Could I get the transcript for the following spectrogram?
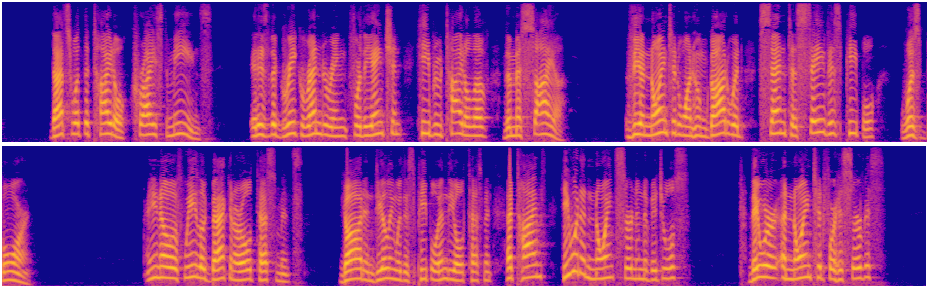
That's what the title Christ means. It is the Greek rendering for the ancient Hebrew title of the Messiah, the anointed one whom God would send to save his people, was born. And you know, if we look back in our Old Testaments, God, in dealing with his people in the Old Testament, at times he would anoint certain individuals. They were anointed for his service.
